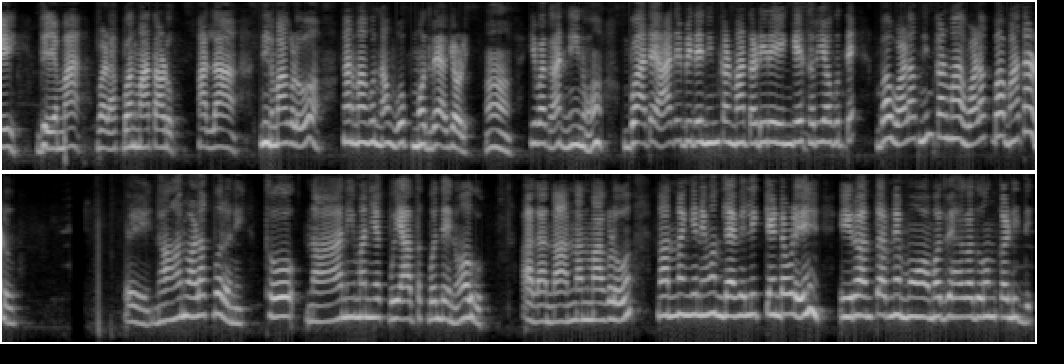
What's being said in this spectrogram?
ಏಯ್ ದೇಮ್ಮ ಒಳಕ್ ಬಂದು ಮಾತಾಡು. ಅಲ್ಲ ನಿನ್ನ ಮಗಳು ನನ್ನ ಮಗನ ಒಪ್ಪು ಮದುವೆ ಆಗ್ಯವಳೆ ಹಾಂ ಇವಾಗ ನೀನು ಬಾದೆ ಆದೆ ಬಿದೆ ನಿನ್ಕೊಂಡು ಮಾತಾಡಿದ್ರೆ ಹೆಂಗೆ ಸರಿಯಾಗುತ್ತೆ ಬಾ, ಒಳಗೆ ನಿನ್ಕೊಂಡು ಮಾ, ಒಳಗೆ ಬಾ, ಮಾತಾಡು. ಏಯ್, ನಾನು ಒಳಗೆ ಬರೋನಿ ಥೋ, ನಾನು ಈ ಮನೆಯಕ್ಕೆ ಬೈ ಆತಕ್ಕೆ ಬಂದೇನು, ಹೋಗು. ಅಲ್ಲ, ನಾನು ನನ್ನ ಮಗಳು ನನ್ನಂಗೆ ಒಂದು ಲೆವೆಲ್ ಇಕ್ಕೊಂಡವಳೆ. ಇರೋ ಅಂತಾರನೆ ಮದುವೆ ಆಗೋದು ಅಂದ್ಕೊಂಡಿದ್ದೆ.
